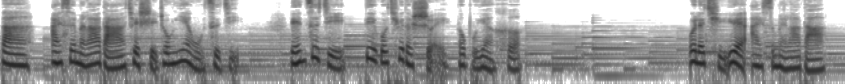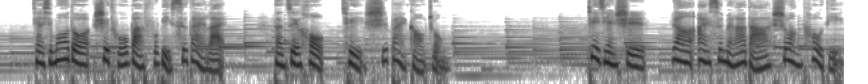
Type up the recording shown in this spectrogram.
但艾斯梅拉达却始终厌恶自己，连自己递过去的水都不愿喝。为了取悦艾斯梅拉达，贾西莫多试图把福比斯带来，但最后却以失败告终。这件事让艾斯美拉达失望透顶，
